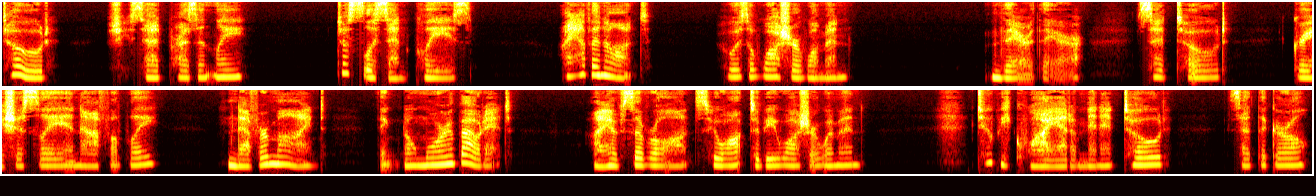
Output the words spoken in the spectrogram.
Toad, she said presently, just listen, please. I have an aunt who is a washerwoman. There, there, said Toad, graciously and affably. Never mind. Think no more about it. I have several aunts who ought to be washerwomen. Do be quiet a minute, Toad, said the girl.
